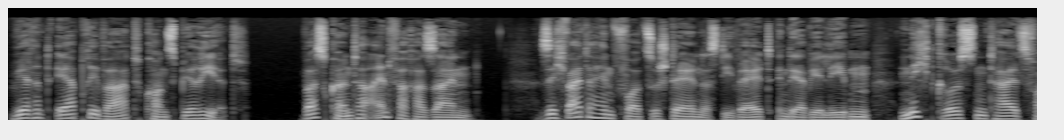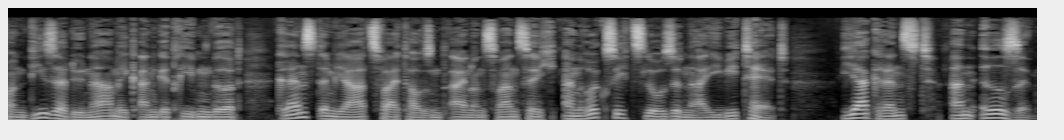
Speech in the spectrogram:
während er privat konspiriert. Was könnte einfacher sein? Sich weiterhin vorzustellen, dass die Welt, in der wir leben, nicht größtenteils von dieser Dynamik angetrieben wird, grenzt im Jahr 2021 an rücksichtslose Naivität, ja grenzt an Irrsinn.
